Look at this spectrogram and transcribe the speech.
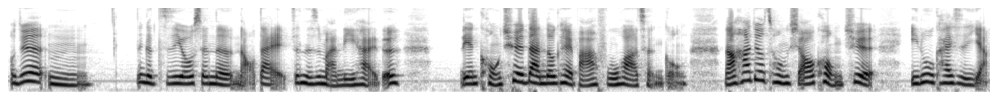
我觉得，嗯，那个资优生的脑袋真的是蛮厉害的。连孔雀蛋都可以把它孵化成功，然后他就从小孔雀一路开始养。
